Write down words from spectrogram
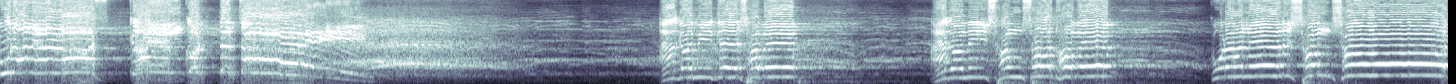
কোরআনের রাজ কায়েম করতে চাই। আগামী দেশ হবে আগামী সংসদ হবে। কোরআনের সংসদ।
